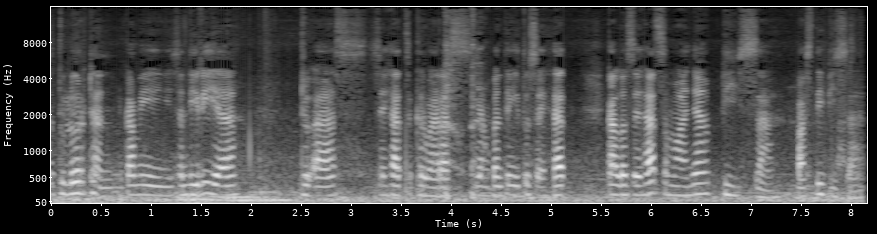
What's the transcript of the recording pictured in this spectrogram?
sedulur dan kami sendiri ya. Doa sehat seger waras. Yang penting itu sehat. Kalau sehat semuanya bisa, pasti bisa.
